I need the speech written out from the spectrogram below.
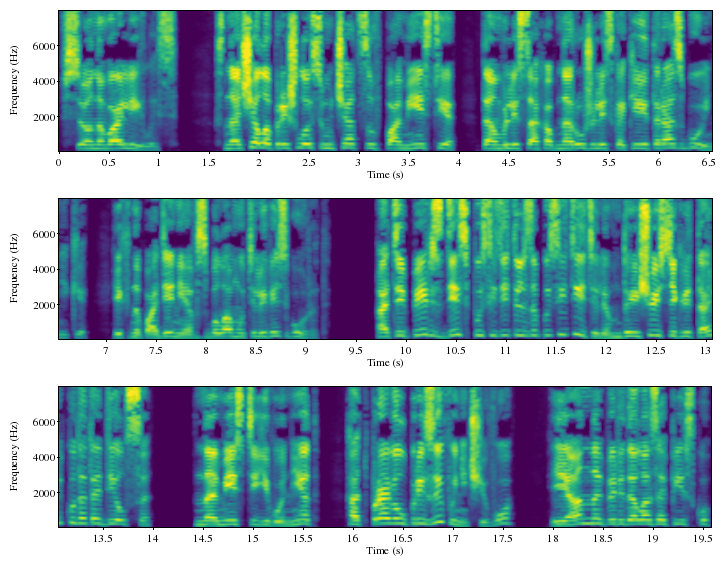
Все навалилось. Сначала пришлось умчаться в поместье, там в лесах обнаружились какие-то разбойники. Их нападения взбаламутили весь город. А теперь здесь посетитель за посетителем, да еще и секретарь куда-то делся. На месте его нет, отправил призыв и ничего. И Анна передала записку,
